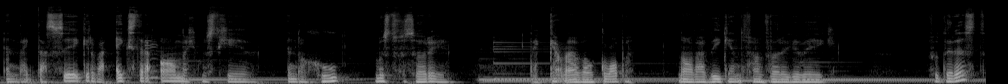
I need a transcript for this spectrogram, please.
en dat ik dat zeker wat extra aandacht moest geven en dat goed moest verzorgen. Dat kan nou wel kloppen na dat weekend van vorige week. Voor de rest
